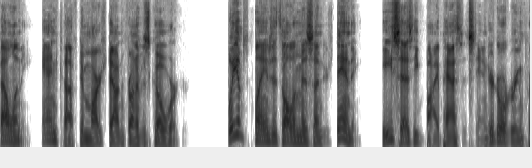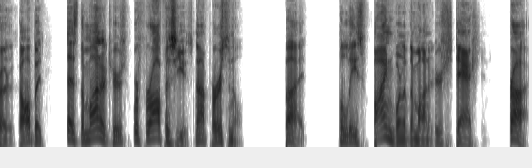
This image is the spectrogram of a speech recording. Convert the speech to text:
felony, handcuffed, and marched out in front of his coworkers. Williams claims it's all a misunderstanding. He says he bypasses standard ordering protocol, but says the monitors were for office use, not personal. But police find one of the monitors stashed in his truck.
